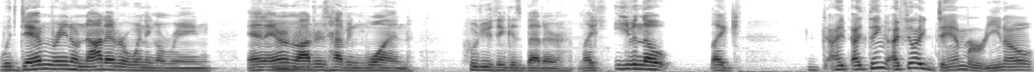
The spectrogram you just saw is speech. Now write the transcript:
with Dan Marino not ever winning a ring and Aaron Mm-hmm. Rodgers having won? Who do you think is better? Like even though, like I, I think I feel like Dan Marino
